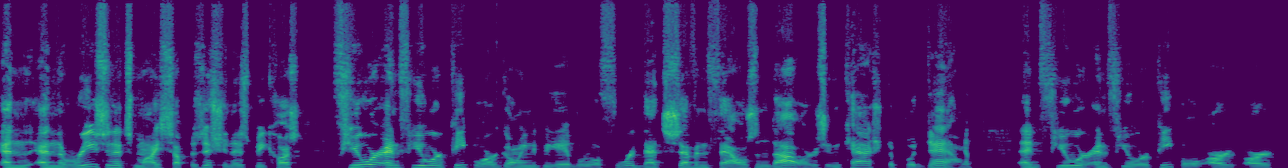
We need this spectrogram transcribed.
and and the reason it's my supposition is because fewer and fewer people are going to be able to afford that seven thousand dollars in cash to put down Yep. and fewer and fewer people are are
